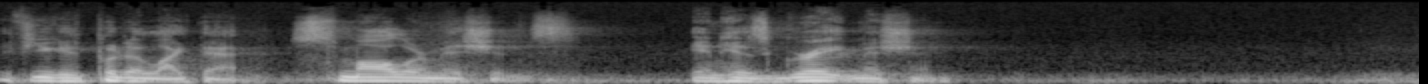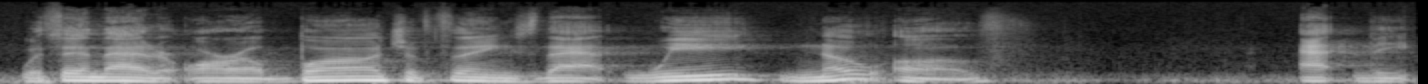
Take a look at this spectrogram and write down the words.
if you could put it like that, smaller missions in his great mission. Within that are a bunch of things that we know of at the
